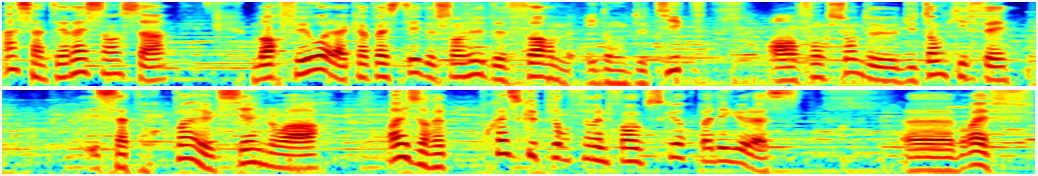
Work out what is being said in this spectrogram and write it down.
Ah, c'est intéressant ça. Morphéo a la capacité de changer de forme et donc de type en fonction de- du temps qu'il fait. Et ça proc pas avec ciel noir? Ah, ils auraient presque pu en faire une forme obscure, pas dégueulasse. Euh, bref.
